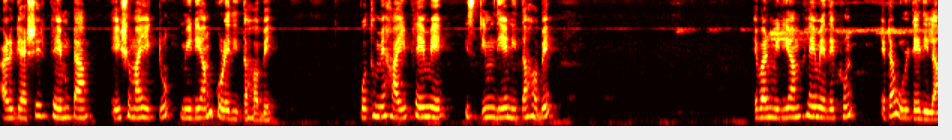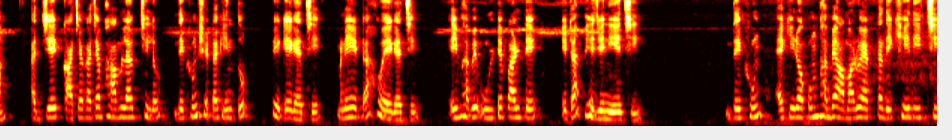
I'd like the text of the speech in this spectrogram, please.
আর গ্যাসের ফ্লেমটা এই সময় একটু মিডিয়াম করে দিতে হবে। প্রথমে হাই ফ্লেমে স্টিম দিয়ে নিতে হবে। এবার মিডিয়াম ফ্লেমে দেখুন এটা উল্টে দিলাম। আর যে কাঁচা কাঁচা ভাব লাগছিল, দেখুন সেটা কিন্তু পেকে গেছে মানে এটা হয়ে গেছে। এইভাবে উল্টে পাল্টে এটা ভেজে নিয়েছি। দেখুন, একই রকমভাবে আবারও একটা দেখিয়ে দিচ্ছি।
